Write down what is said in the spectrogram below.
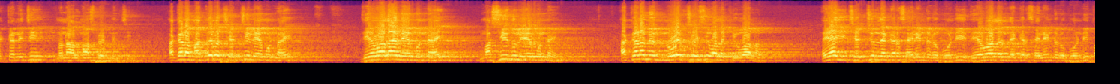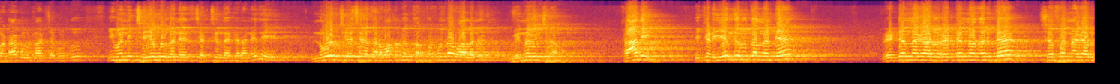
ఎక్కడి నుంచి? మన అల్మాస్పేట నుంచి. అక్కడ మధ్యలో చర్చిలు ఏమున్నాయి? దేవాలయాలు ఏమున్నాయి? మసీదులు ఏమున్నాయి? అక్కడ మేము నోట్ చేసి వాళ్ళకి ఇవ్వాలా? అయ్యా ఈ చర్చిల దగ్గర సైలెంట్గా పోండి ఈ దగ్గర సైలెంట్గా పోండి పటాకులు కాల్చకూడదు ఇవన్నీ చేయకూడదు అనేది చర్చిల దగ్గర అనేది నోట్ చేసిన తర్వాత మేము తప్పకుండా వాళ్ళని విన్నవించాము కానీ ఇక్కడ ఏం జరుగుతుందంటే రెడ్డన్న గారు రెడ్డన్న తరిపే షెఫన్న గారు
